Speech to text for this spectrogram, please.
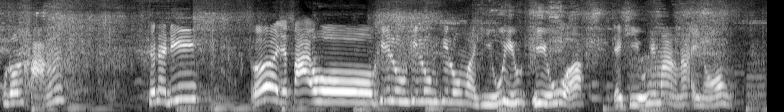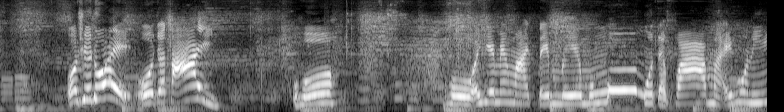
กูโดนขังช่วยหน่อยดิเอ้ยจะตายโอ้โหขี้ลุงขี้ลุงขี้ลุงอะหิวหิวหิวเหรอจะหิวให้มากนะไอ้น้อง โอ้ช่วยด้วย โอ้จะตายโอ้โหโอ้โหไอ้เหี้ยแม่งมาเต็มเลยมูมูแต่ฟาร์มอะไอ้พวกนี้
